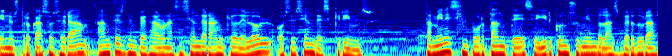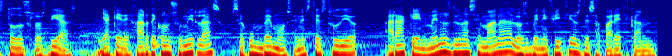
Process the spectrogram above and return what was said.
En nuestro caso será antes de empezar una sesión de ranqueo de LOL o sesión de scrims. También es importante seguir consumiendo las verduras todos los días, ya que dejar de consumirlas, según vemos en este estudio, hará que en menos de una semana los beneficios desaparezcan.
